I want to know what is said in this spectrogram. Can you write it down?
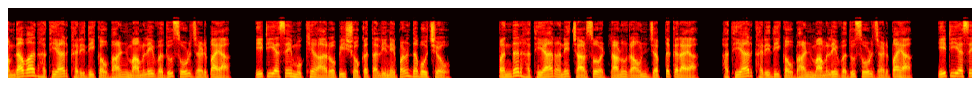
અમદાવાદ હથિયાર ખરીદી કૌભાંડ મામલે વધુ સોળ ઝડપાયા. એટીએસે મુખ્ય આરોપી શોકત અલીને પણ દબોચ્યો. પંદર હથિયાર અને ચારસો અઠ્ઠાણું રાઉન્ડ જપ્ત કરાયા. હથિયાર ખરીદી કૌભાંડ મામલે વધુ સોળ ઝડપાયા. એટીએસે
